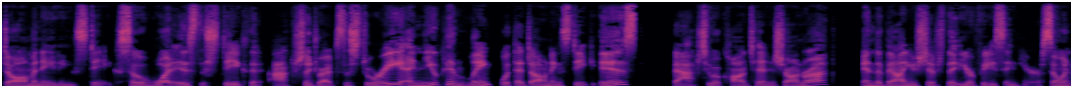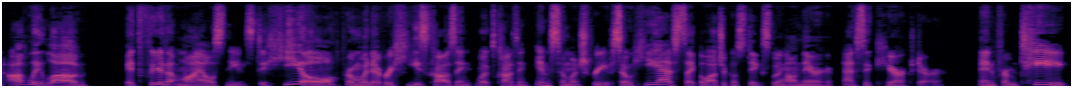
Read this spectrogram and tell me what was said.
dominating stake. So what is the stake that actually drives the story? And you can link what that dominating stake is back to a content genre and the value shift that you're facing here. So in Ugly Love, it's clear that Miles needs to heal from whatever he's causing, what's causing him so much grief. So he has psychological stakes going on there as a character. And from T,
